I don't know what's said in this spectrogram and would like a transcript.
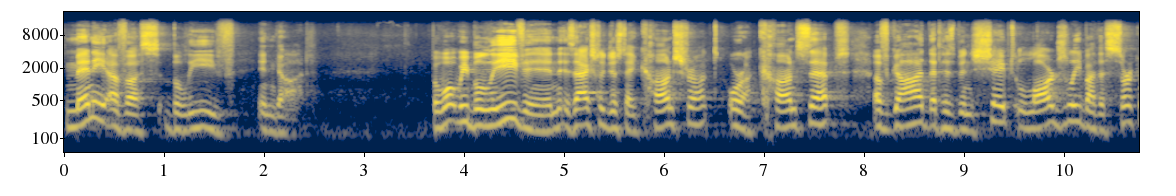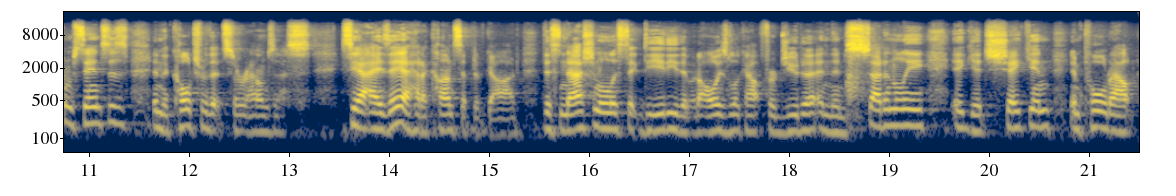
many of us believe in God. But what we believe in is actually just a construct or a concept of God that has been shaped largely by the circumstances and the culture that surrounds us. See, Isaiah had a concept of God, this nationalistic deity that would always look out for Judah, and then suddenly it gets shaken and pulled out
